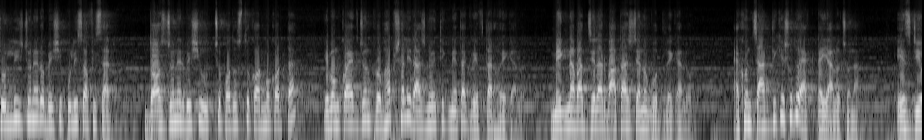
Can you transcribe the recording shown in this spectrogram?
চল্লিশ জনেরও বেশি পুলিশ অফিসার, দশ জনের বেশি উচ্চপদস্থ কর্মকর্তা এবং কয়েকজন প্রভাবশালী রাজনৈতিক নেতা গ্রেফতার হয়ে গেল। মেঘনাবাদ জেলার বাতাস যেন বদলে গেল। এখন চারদিকে শুধু একটাই আলোচনা, এসডিও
